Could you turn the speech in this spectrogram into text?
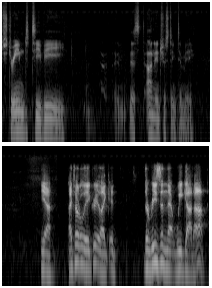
streamed TV just uninteresting to me. Yeah, I totally agree. Like it, the reason that we got up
